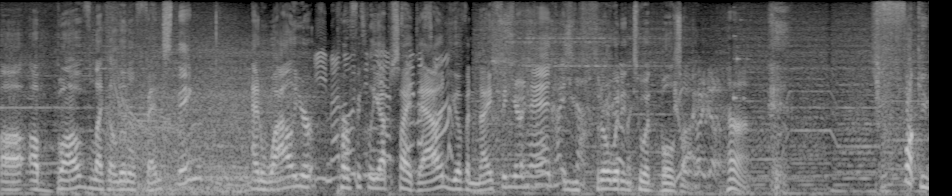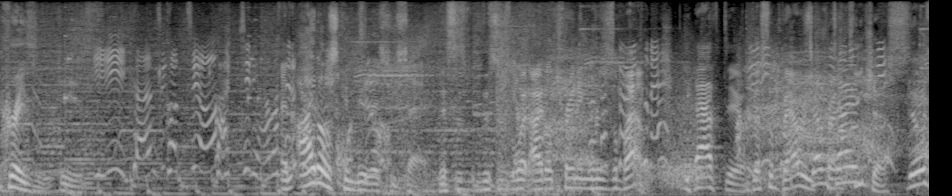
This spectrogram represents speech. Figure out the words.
uh, above like a little fence thing. And while you're perfectly upside down, you have a knife in your hand and you throw it into a bullseye. Huh. it's fucking crazy. Jeez. And idols can do this, you say. This is this is what idol training is about. You have to. That's what Barry's trying to teach us. Those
